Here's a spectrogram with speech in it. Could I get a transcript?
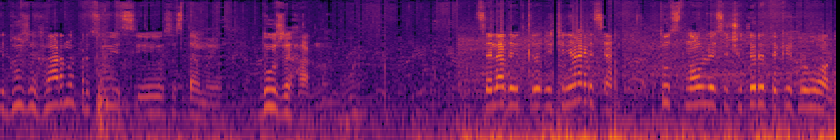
і дуже гарно працює з цією системою. Дуже гарно. Ця ляда відчиняється, і тут встановлюється 4 таких рулони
